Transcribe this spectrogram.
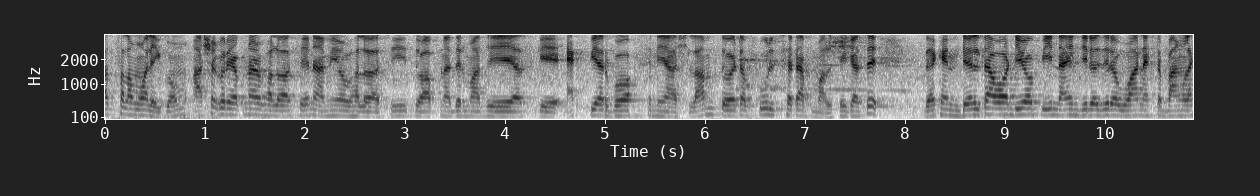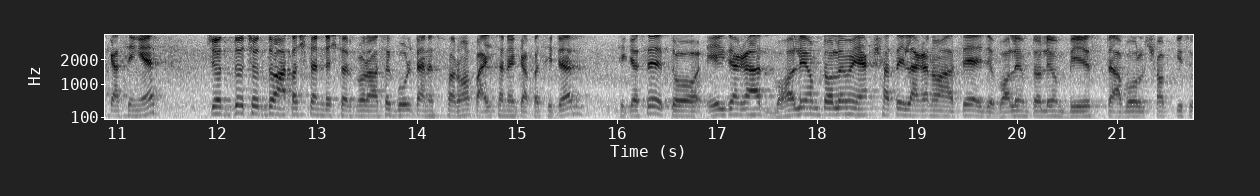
আসসালামু আলাইকুম। আশা করি আপনারা ভালো আছেন, আমিও ভালো আছি। তো আপনাদের মাঝে আজকে এক পেয়ার বক্স নিয়ে আসলাম। তো এটা ফুল সেট মাল, ঠিক আছে? দেখেন Delta audio P nine zero zero one একটা বাংলা ক্যাসিংয়ের চোদ্দ চোদ্দ আঠাশ ট্যান্ডেস্টার করা আছে গোল্ড ট্রান্সফর্মার পাইসানের ক্যাপাসিটার ঠিক আছে? তো এই জায়গা ভলিউম টলিউম একসাথেই লাগানো আছে। এই যে ভলিউম টলিউম বেস ডাবল সব কিছু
